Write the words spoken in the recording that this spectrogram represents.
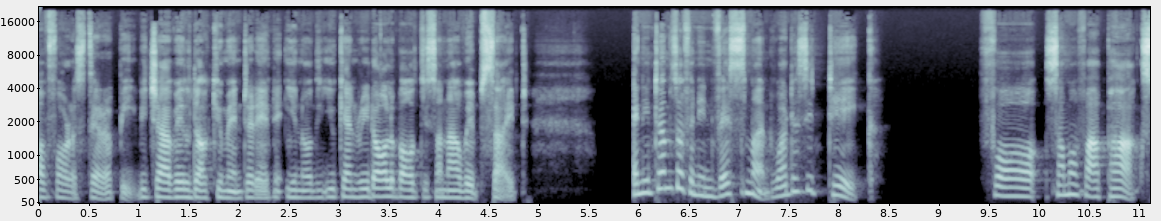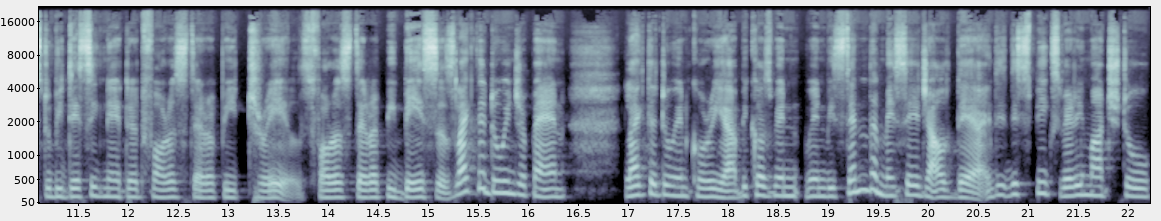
of forest therapy, which are well documented, and you know, you can read all about this on our website. And in terms of an investment, what does it take for some of our parks to be designated forest therapy trails, forest therapy bases, like they do in Japan like they do in Korea, because when when we send the message out there, and this speaks very much to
